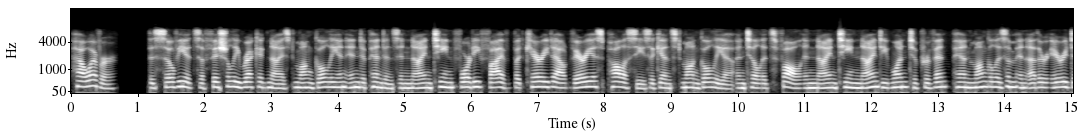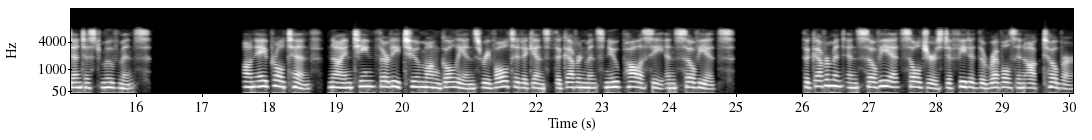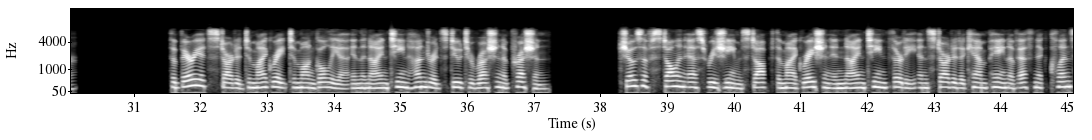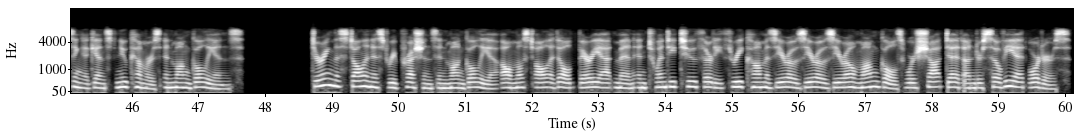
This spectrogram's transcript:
However, the Soviets officially recognized Mongolian independence in 1945 but carried out various policies against Mongolia until its fall in 1991 to prevent pan-Mongolism and other irredentist movements. On April 10, 1932 Mongolians revolted against the government's new policy and Soviets. The government and Soviet soldiers defeated the rebels in October. The Buryats started to migrate to Mongolia in the 1900s due to Russian oppression. Joseph Stalin's regime stopped the migration in 1930 and started a campaign of ethnic cleansing against newcomers and Mongolians. During the Stalinist repressions in Mongolia almost all adult Buryat men and 2233,000 Mongols were shot dead under Soviet orders.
